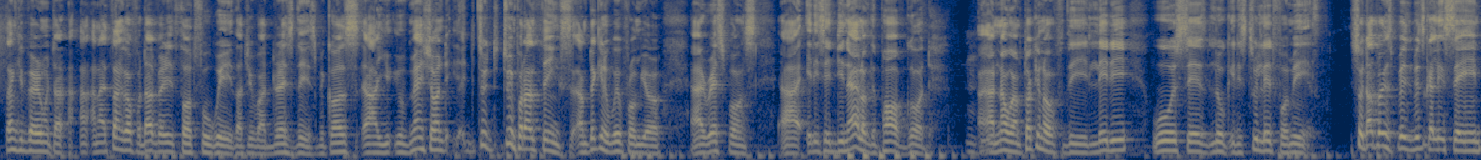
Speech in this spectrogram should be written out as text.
Thank you very much, and I thank God for that very thoughtful way that you've addressed this because uh, you, you've mentioned two, two important things. I'm taking away from your uh, response. Uh, it is a denial of the power of God, and now I'm talking of the lady who says, "Look, it is too late for me." So that one is basically saying.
